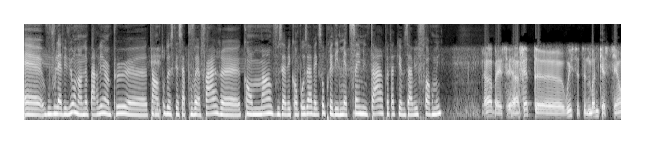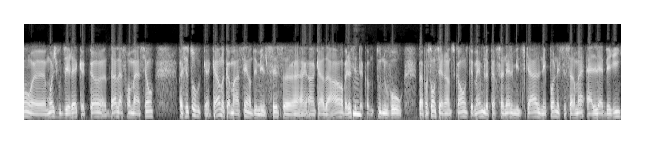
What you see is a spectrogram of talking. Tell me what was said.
Euh, vous, vous l'avez vu, on en a parlé un peu euh, tantôt de ce que ça pouvait faire. Euh, comment vous avez composé avec ça auprès des médecins militaires, peut-être que vous avez formé? Ah ben c'est en fait euh, oui c'est une bonne question. Euh, moi je vous dirais que quand dans la formation, ben c'est tout quand on a commencé en 2006 euh, en cadre ben là c'était mm. comme tout nouveau. Puis après ça on s'est rendu compte que même le personnel médical n'est pas nécessairement à l'abri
